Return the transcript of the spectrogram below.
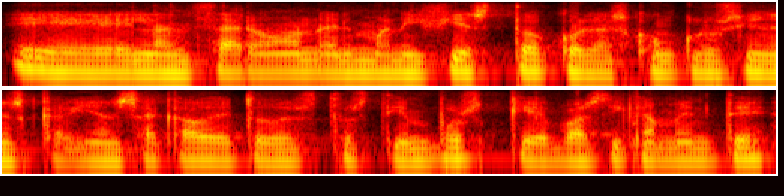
eh, lanzaron el manifiesto con las conclusiones que habían sacado de todos estos tiempos, que básicamente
